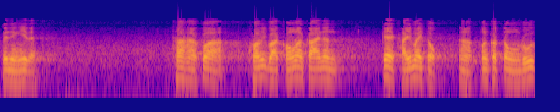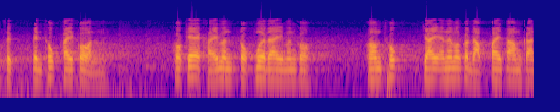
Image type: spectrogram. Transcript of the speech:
เป็นอย่างนี้แหละ ถ้าหากว่าความวิบัติของร่างกายนั้น แก้ไขไม่ตก อ่า มันก็ต้องรู้สึกเป็นทุกข์ไปก่อน พอแก้ไขมันตกเมื่อใดมันก็ความทุกข์ใจ อันนั้นมันก็ดับไปตามกัน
